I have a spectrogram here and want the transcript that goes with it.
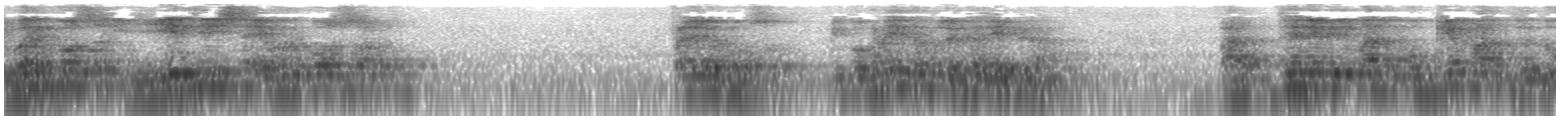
ఎవరి కోసం ఏ చేసినా ఎవరి కోసం? ప్రజల కోసం. మీకు ఒకటే ఇంతకు లెక్క చెప్పిన. పద్దెనిమిది మంది ముఖ్యమంత్రులు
